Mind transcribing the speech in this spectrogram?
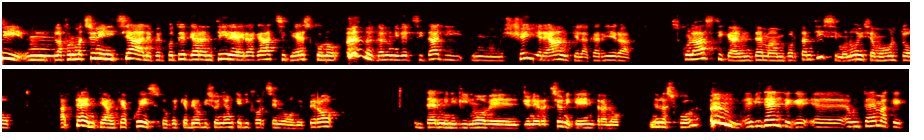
Sì, mh, la formazione iniziale per poter garantire ai ragazzi che escono dall'università di mh, scegliere anche la carriera scolastica è un tema importantissimo. Noi siamo molto attenti anche a questo perché abbiamo bisogno anche di forze nuove, però in termini di nuove generazioni che entrano nella scuola, è evidente che eh, è un tema che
